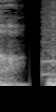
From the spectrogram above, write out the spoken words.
go.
